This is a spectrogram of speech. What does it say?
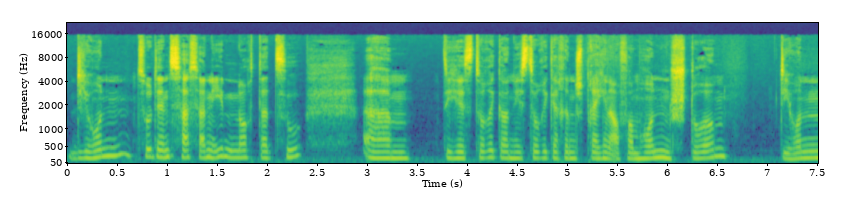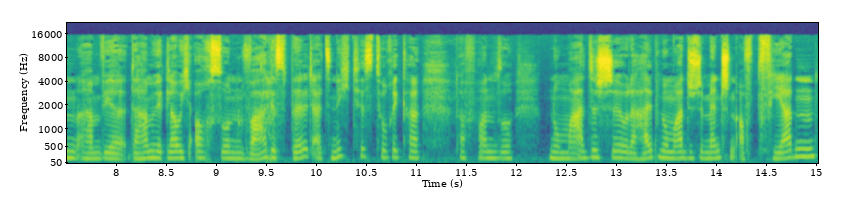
die Hunnen zu den Sassaniden noch dazu. Ähm, die Historiker und Historikerinnen sprechen auch vom Hunnensturm die Hunden haben wir, da haben wir, glaube ich, auch so ein vages Bild als Nicht-Historiker davon, so nomadische oder halbnomadische Menschen auf Pferden,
